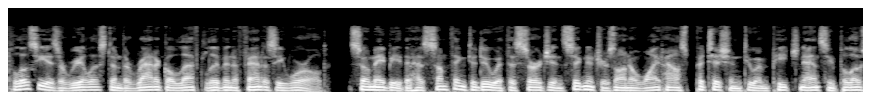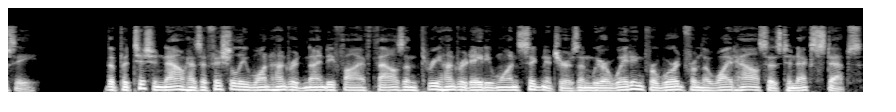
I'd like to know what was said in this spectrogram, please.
Pelosi is a realist and the radical left live in a fantasy world. So maybe that has something to do with the surge in signatures on a White House petition to impeach Nancy Pelosi. The petition now has officially 195,381 signatures and we are waiting for word from the White House as to next steps.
